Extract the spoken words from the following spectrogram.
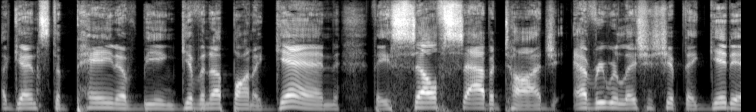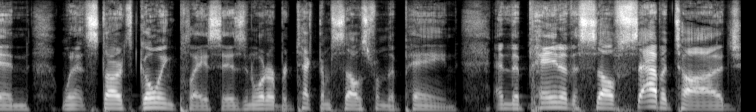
against the pain of being given up on again, they self sabotage every relationship they get in when it starts going places in order to protect themselves from the pain. And the pain of the self sabotage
